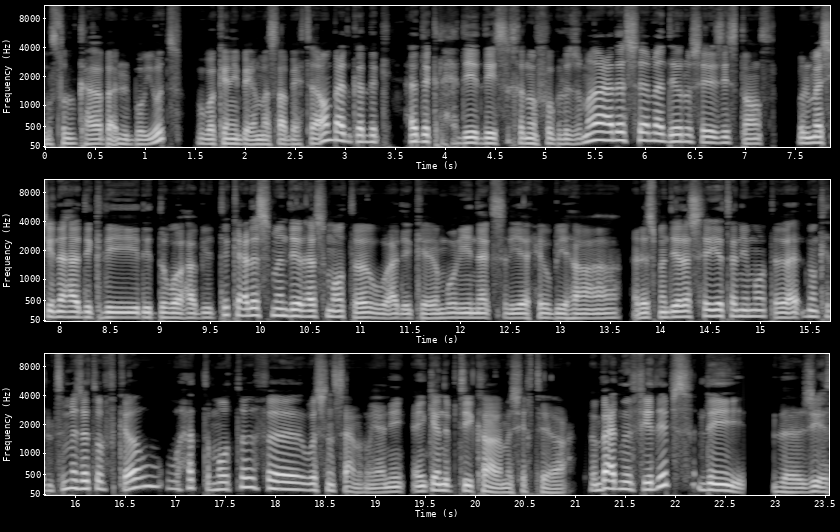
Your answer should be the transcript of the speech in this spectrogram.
وصل الكهرباء للبيوت هو كان يبيع المصابيح تاعو من بعد قال لك هذاك الحديد اللي يسخنوا فوق الجمر علاش ما نديروش résistances والماشينة هذيك اللي تدورها بيدك علاش ما نديرهاش موتور وهذيك مولينكس اللي يرحيو بها علاش ما نديرهاش هي تاني moteur. donc تما جاتو الفكرة وحط موتور في واش نستعملو يعني يعني كان ابتكار ماشي اختراع. من بعد من فيليبس اللي لجهه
